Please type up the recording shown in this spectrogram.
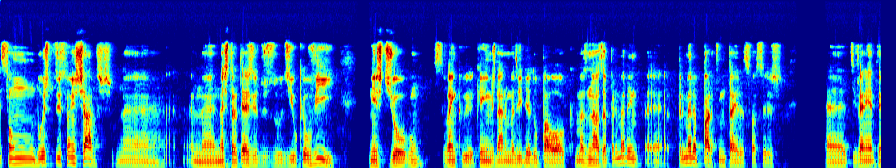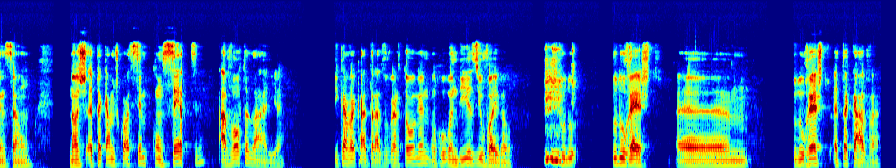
são duas posições chaves na, na, na estratégia do Jesus. E o que eu vi neste jogo, se bem que caímos na armadilha do PAOK, mas nós a primeira, a primeira parte inteira, se vocês uh, tiverem atenção, nós atacámos quase sempre com 7 à volta da área. Ficava cá atrás o Vertonghen, o Ruben Dias e o Weigl. Tudo, tudo o resto. Tudo o resto atacava.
